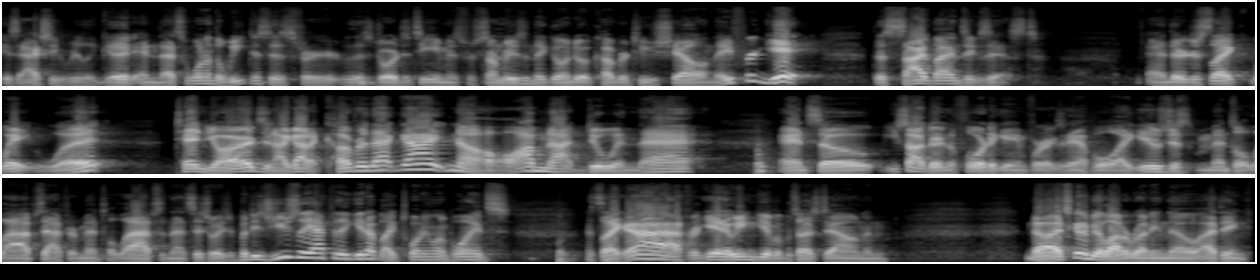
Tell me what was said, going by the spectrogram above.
is actually really good, and that's one of the weaknesses for this Georgia team is for some reason they go into a cover two shell and they forget the sidelines exist, and they're just like, wait, what? Ten yards and I got to cover that guy? No, I'm not doing that. And so you saw during the Florida game, for example, like it was just mental lapse after mental lapse in that situation. But it's usually after they get up like 21 points, it's like, ah, forget it. We can give up a touchdown. And no, it's going to be a lot of running, though, I think.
